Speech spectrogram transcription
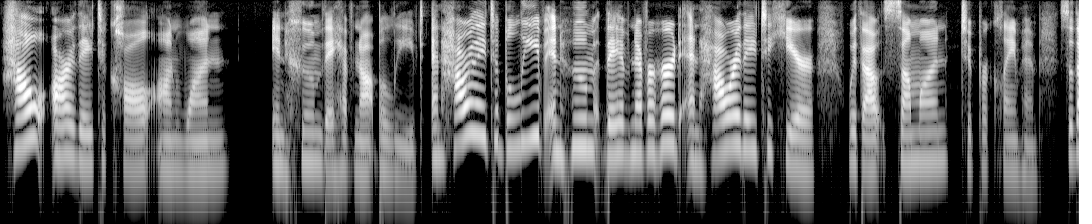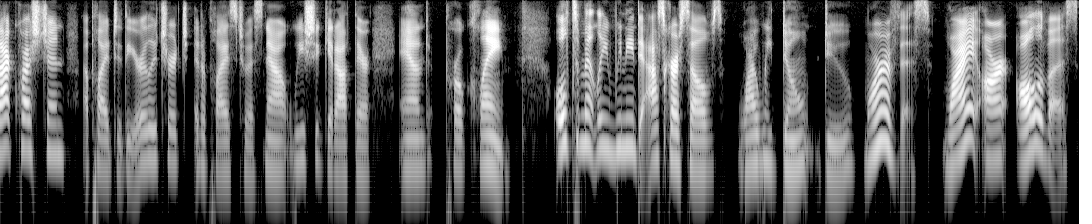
How are they to call on one in whom they have not believed? And how are they to believe in whom they have never heard? And how are they to hear without someone to proclaim him? So that question applied to the early church, it applies to us now. We should get out there and proclaim. Ultimately, we need to ask ourselves why we don't do more of this. Why aren't all of us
